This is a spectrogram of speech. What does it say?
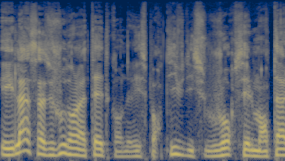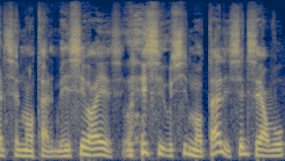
Et là, ça se joue dans la tête quand les sportifs disent toujours c'est le mental, c'est le mental. Mais c'est vrai, c'est aussi le mental et c'est le cerveau.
